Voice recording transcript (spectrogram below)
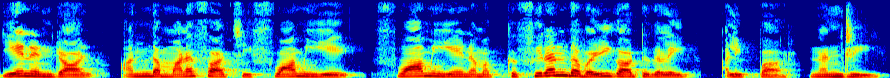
ஏனென்றால் அந்த மனசாட்சி சுவாமியே சுவாமியே நமக்கு சிறந்த வழிகாட்டுதலை அளிப்பார். நன்றி.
